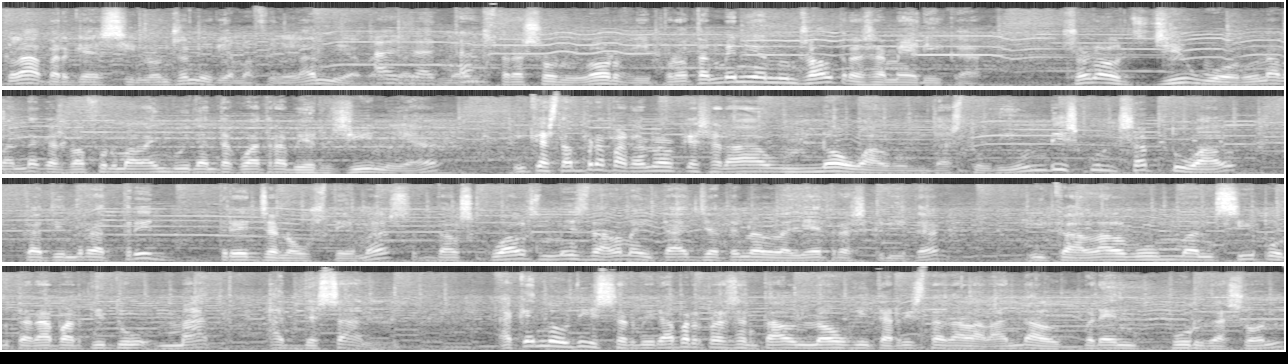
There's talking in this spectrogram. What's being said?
clar, perquè si no ens aniríem a Finlàndia, perquè els Exacte. monstres són l'Ordi, però també n'hi ha uns altres a Amèrica. Són els G-War, una banda que es va formar l'any 84 a Virgínia i que estan preparant el que serà un nou àlbum d'estudi, un disc conceptual que tindrà tre- 13 nous temes, dels quals més de la meitat ja tenen la lletra escrita i que l'àlbum en si portarà per títol Mad at the Sun. Aquest nou disc servirà per presentar el nou guitarrista de la banda, el Brent Purgason,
